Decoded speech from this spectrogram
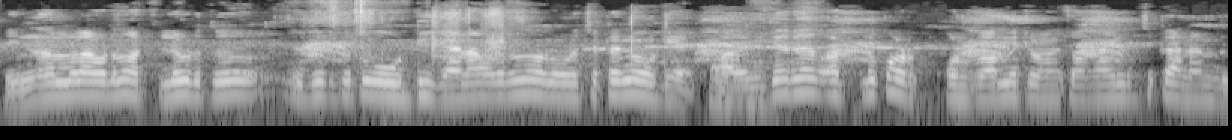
പിന്നെ നമ്മൾ അവിടെ നിന്ന് ഒറ്റൽ കൊടുത്ത് ഇത് എടുത്തിട്ട് ഓടി. ഞാൻ അവിടെ നിന്ന് ഓടിച്ചിട്ട് തന്നെ ഓടിയാൽ അപ്പൊ എനിക്കൊരു ഒറ്റൽ കൊണ്ടുപോകാൻ പറ്റുള്ളൂ. ചോദിക്കാൻ വെച്ച് കനുണ്ട്.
